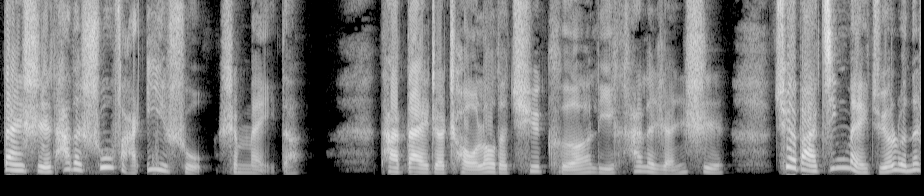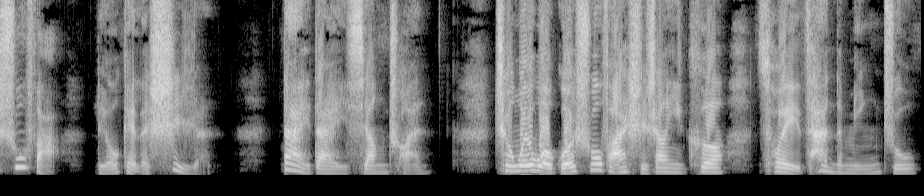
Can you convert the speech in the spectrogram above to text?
但是他的书法艺术是美的。他带着丑陋的躯壳离开了人世，却把精美绝伦的书法留给了世人，代代相传，成为我国书法史上一颗璀璨的明珠，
